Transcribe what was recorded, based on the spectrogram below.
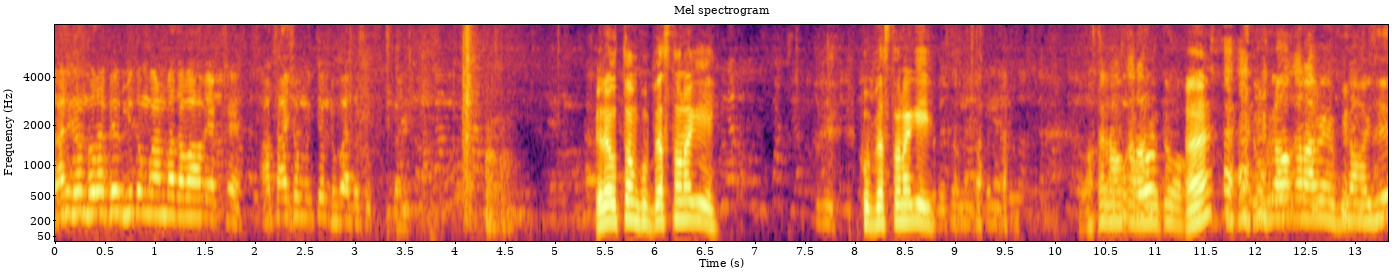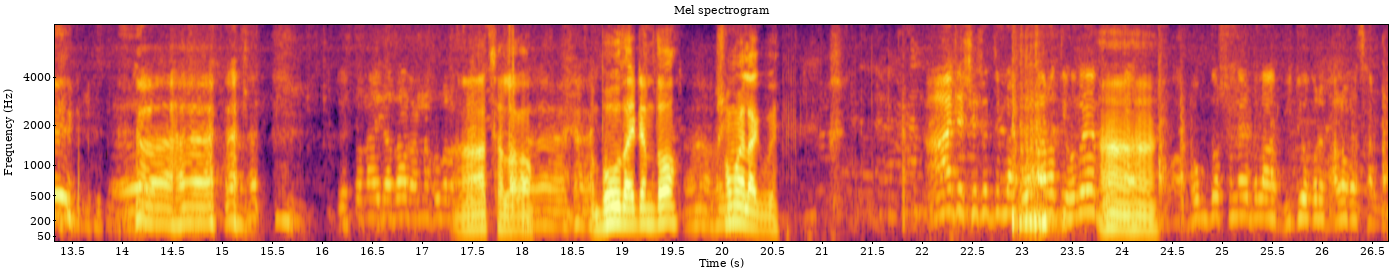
গাড়ি খান ধরে ফের মিতম গান বাজাবা হবে একটা আর তাই তেল ঢুকা এরে উত্তম খুব ব্যস্ত নাকি? খুব ব্যস্ত নাকি? হ্যাঁ আচ্ছা লাগাও। বহুত আইটেম তো। সময় লাগবে। আজ এই শেষের দিন ভোগ আরতি হবে। হ্যাঁ, হ্যাঁ। ভোগ দর্শনের বেলা ভিডিও করে ভালো করে ছাড়বে।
